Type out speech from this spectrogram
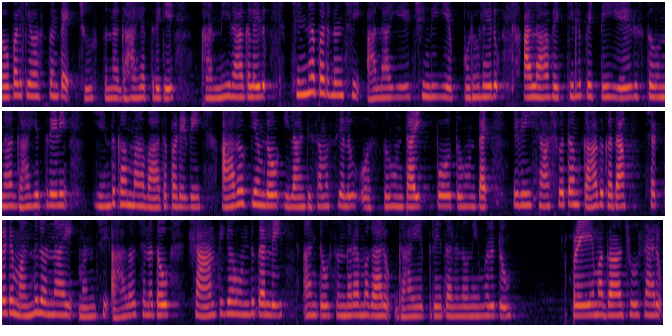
లోపలికి వస్తుంటే చూస్తున్న గాయత్రికి కన్నీరాగలేదు చిన్నప్పటి నుంచి అలా ఏడ్చింది ఎప్పుడూ లేదు. అలా వెక్కిళ్ళు పెట్టి ఏడుస్తూ ఉన్న గాయత్రిని ఎందుకమ్మా బాధపడేది? ఆరోగ్యంలో ఇలాంటి సమస్యలు వస్తూ ఉంటాయి పోతూ ఉంటాయి. ఇవి శాశ్వతం కాదు కదా. చక్కటి మందులున్నాయి. మంచి ఆలోచనతో శాంతిగా ఉండు తల్లి అంటూ సుందరమ్మ గారు గాయత్రి తలను నిమురుతూ ప్రేమగా చూశారు.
